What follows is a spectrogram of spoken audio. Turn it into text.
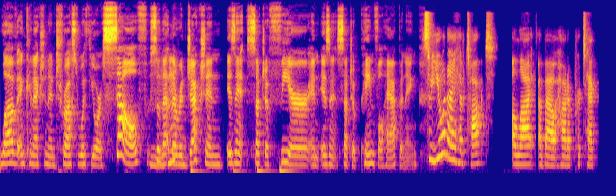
love and connection and trust with yourself so mm-hmm. that the mm-hmm. rejection isn't such a fear and isn't such a painful happening. So, you and I have talked a lot about how to protect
